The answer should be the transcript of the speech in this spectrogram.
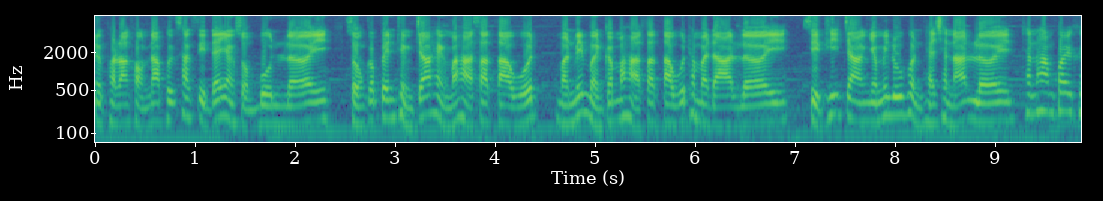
นึกพลังของดาบพึกษ์ศักดิ์สิทธิ์ได้อย่างสมบูรณ์เลย สมกับเป็นถึงเจ้าแห่งมหาสัตตาวุธ มันไม่เหมือนกับมหาสัตตาวุธธรรมดาเลย สิทธิ์พี่จางยังไม่รู้ผลแพ้ชนะเลย ท่านห้ามค่อยเข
